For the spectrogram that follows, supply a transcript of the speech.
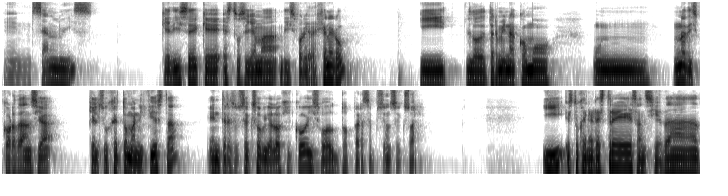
en San Luis, que dice que esto se llama disforia de género y lo determina como una discordancia que el sujeto manifiesta entre su sexo biológico y su autopercepción sexual. Y esto genera estrés, ansiedad,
